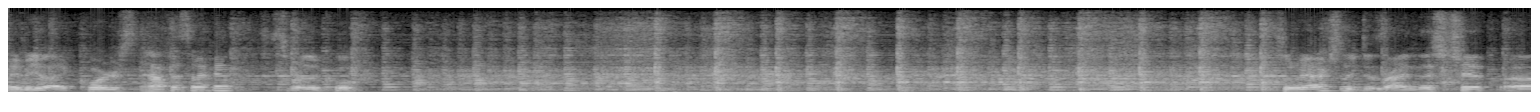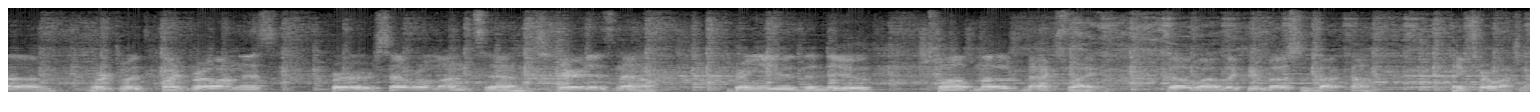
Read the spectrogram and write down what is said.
maybe like quarters, half a second. It's really cool. So we actually designed this chip, um, worked with CoinPro on this for several months, and here it is now, bringing you the new 12 mode max light. Available at liquidemotions.com. Thanks for watching.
